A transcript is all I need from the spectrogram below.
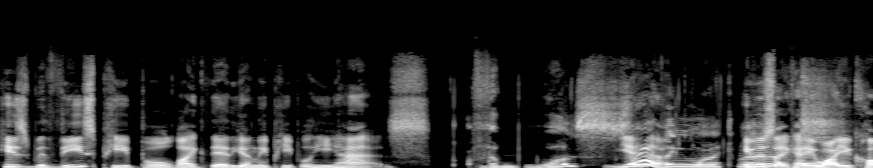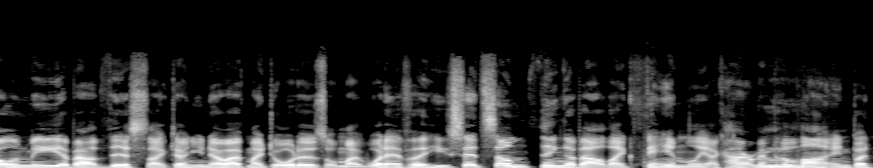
he's with these people like they're the only people he has. There was Yeah. something like that. He was like, "Hey, why are you calling me about this? Like, don't you know I have my daughters or my whatever?" He said something about like family. I can't remember the Hmm. line, but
